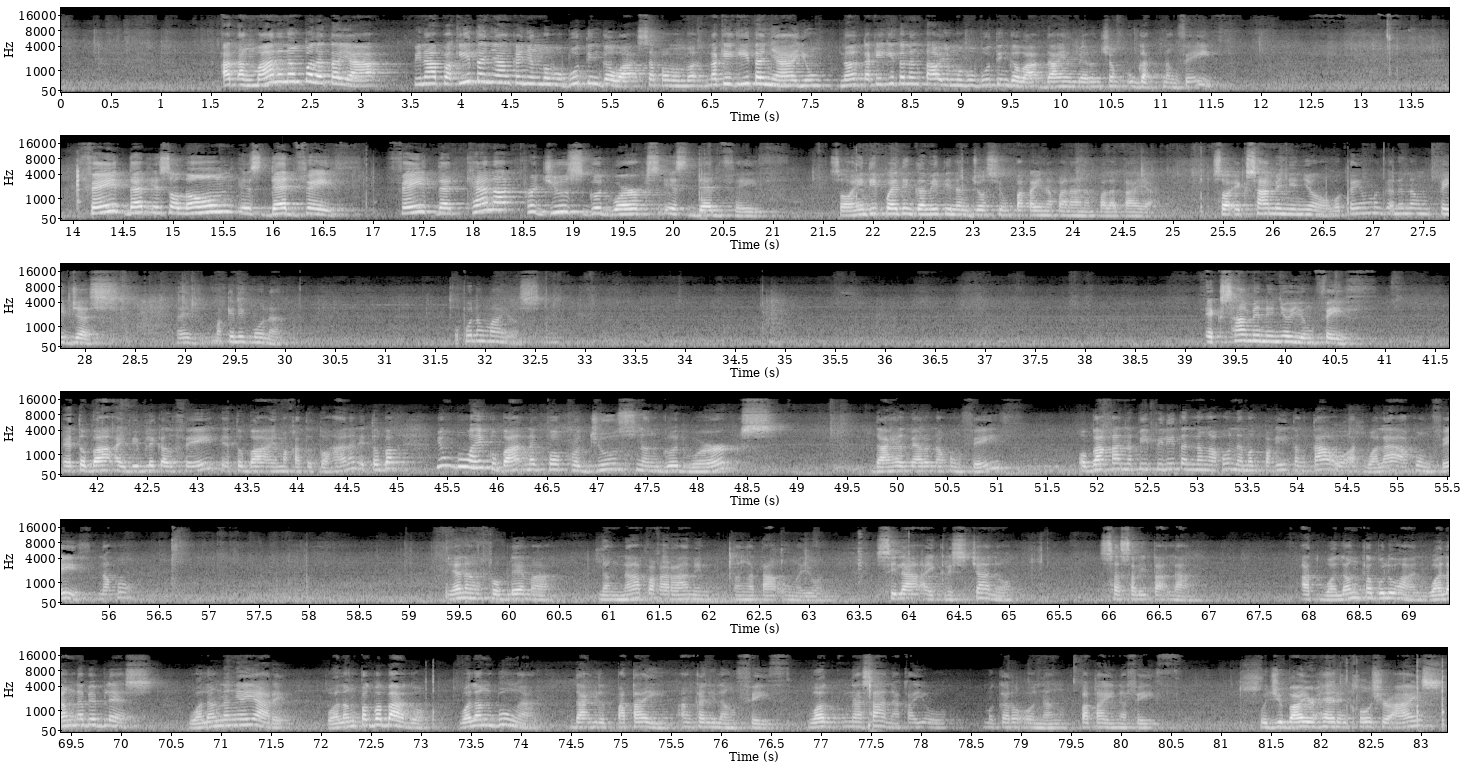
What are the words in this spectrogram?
At ang mananampalataya, pinapakita niya ang kanyang mabubuting gawa sa pamama- nakikita niya yung na, nakikita ng tao yung mabubuting gawa dahil meron siyang ugat ng faith. Faith that is alone is dead faith. Faith that cannot produce good works is dead faith. So, hindi pwedeng gamitin ng Diyos yung patay na pananampalataya. So, examine ninyo. Huwag kayong mag ano, ng pages. Ay, makinig muna. Upo ng mayos. Examine ninyo yung faith ito ba ay biblical faith? Ito ba ay makatotohanan? Ito ba, yung buhay ko ba nagpo-produce ng good works dahil meron akong faith? O baka napipilitan lang ako na magpakitang tao at wala akong faith? Nako. Yan ang problema ng napakaraming mga tao ngayon. Sila ay kristyano sa salita lang. At walang kabuluhan, walang nabibless, Walang nangyayari, walang pagbabago, walang bunga dahil patay ang kanilang faith. Huwag na sana kayo magkaroon ng patay na faith. Would you bow your head and close your eyes?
